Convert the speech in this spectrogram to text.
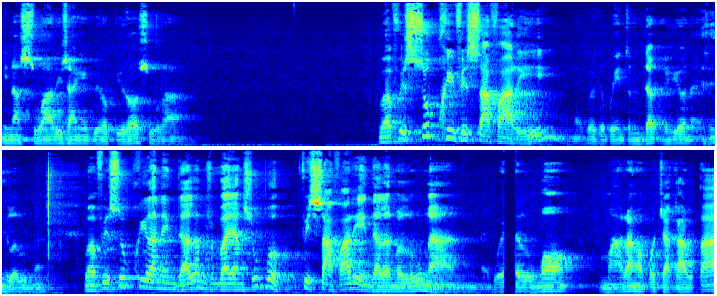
minas suari sange pira-pira surah wa fi subhi fi safari nek kowe kepengin cendhek iki nek sing lelungan wa fi subhi lan ing dalem sembayang subuh fi safari ing dalem lelungan. Nek kowe lunga marang apa Jakarta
